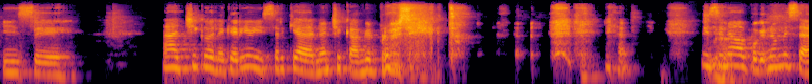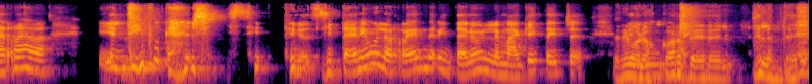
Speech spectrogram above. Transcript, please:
y dice, ah, chicos, le quería avisar que anoche cambió el proyecto. dice, no, porque no me cerraba. Y el tipo calla dice, pero si tenemos los renders y tenemos la maqueta hecha. Tenemos los cortes del, del anterior.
